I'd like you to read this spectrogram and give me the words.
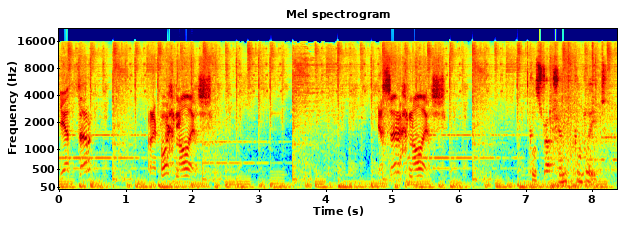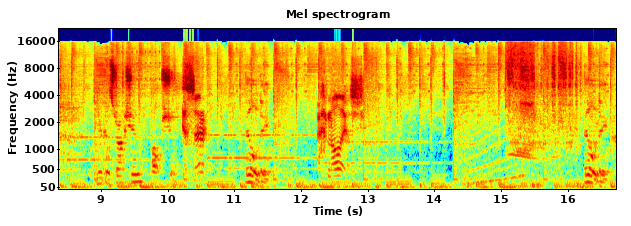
Yes, sir. Report knowledge. Yes, sir. Acknowledged. Construction complete. New construction options. Yes, sir. Building. Acknowledged. Building.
